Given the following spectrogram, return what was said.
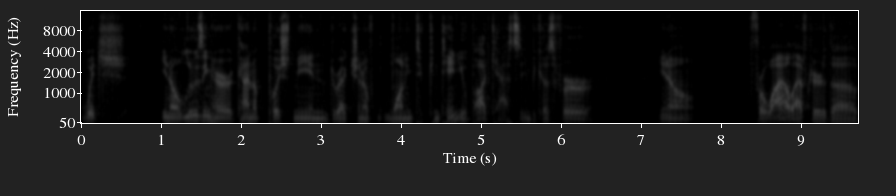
Which, you know, losing her kind of pushed me in the direction of wanting to continue podcasting because for, you know, for a while after the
